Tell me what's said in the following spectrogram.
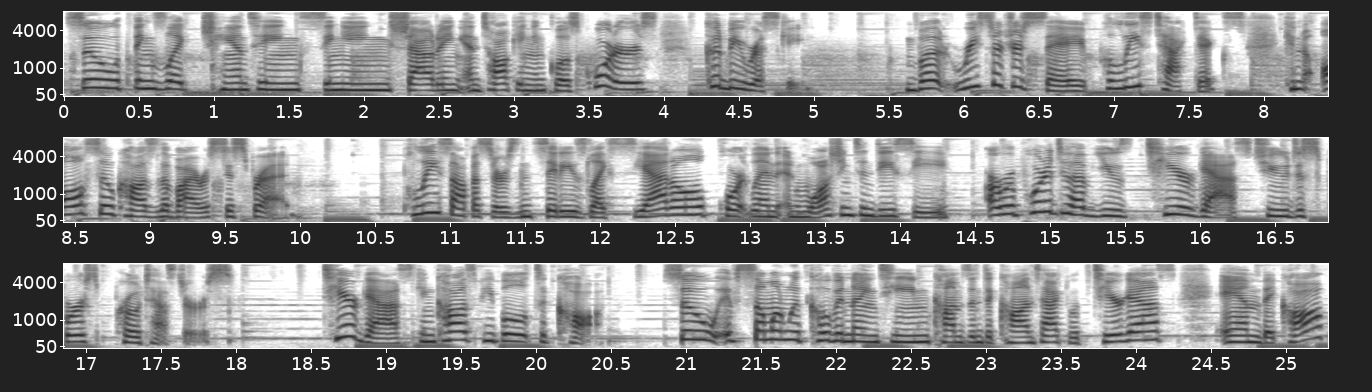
So things like chanting, singing, shouting, and talking in close quarters could be risky. But researchers say police tactics can also cause the virus to spread. Police officers in cities like Seattle, Portland, and Washington, D.C. are reported to have used tear gas to disperse protesters. Tear gas can cause people to cough. So, if someone with COVID 19 comes into contact with tear gas and they cough,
